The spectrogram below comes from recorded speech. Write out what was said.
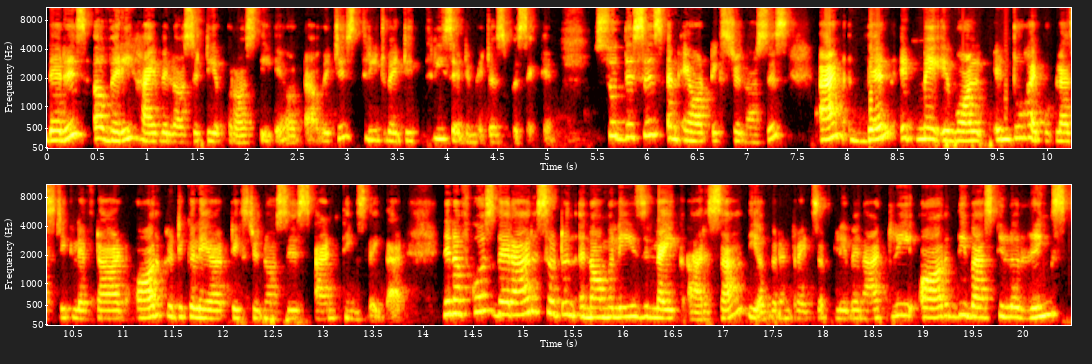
there is a very high velocity across the aorta, which is 323 centimeters per second. So this is an aortic stenosis and then it may evolve into hypoplastic left heart or critical aortic stenosis and things like that. Then of course there are certain anomalies like ARSA, the aberrant right subclavian artery or the vascular rings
